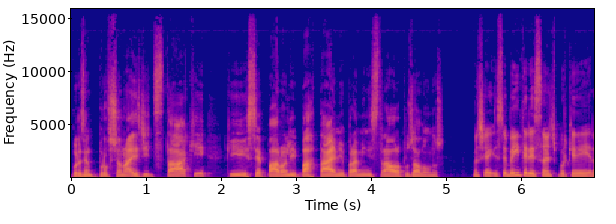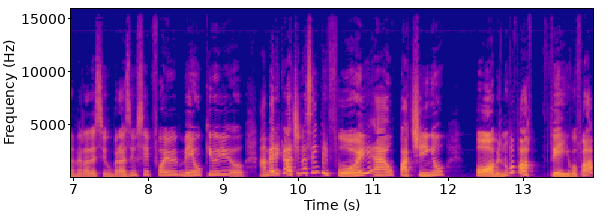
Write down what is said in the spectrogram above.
por exemplo, profissionais de destaque que separam ali part-time para ministrar aula para os alunos? Poxa, isso é bem interessante, porque, na verdade, assim, o Brasil sempre foi meio que. A América Latina sempre foi é, o patinho pobre. Não vou falar feio, vou falar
